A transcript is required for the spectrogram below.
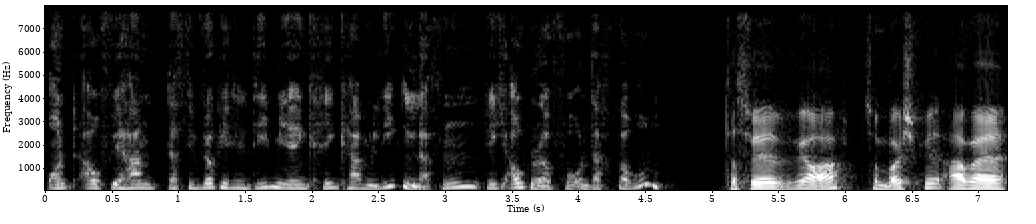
Und auch wir haben, dass sie wirklich den siebenjährigen Krieg haben liegen lassen, sehe ich auch nur davor und sage, warum? Das wäre, ja, zum Beispiel. Aber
